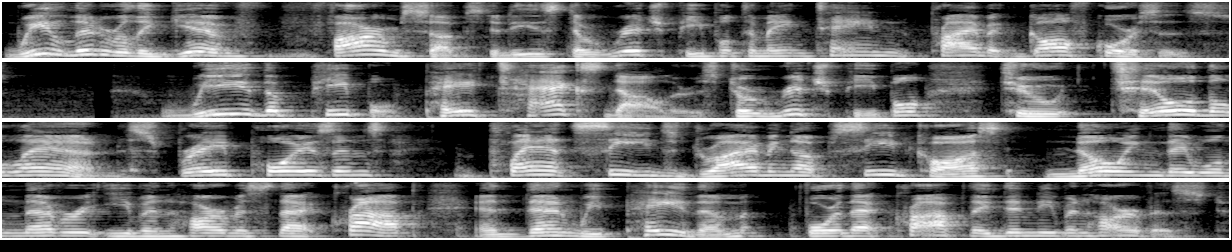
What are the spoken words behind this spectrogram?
We literally give farm subsidies to rich people to maintain private golf courses. We, the people, pay tax dollars to rich people to till the land, spray poisons, plant seeds driving up seed cost knowing they will never even harvest that crop and then we pay them for that crop they didn't even harvest.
